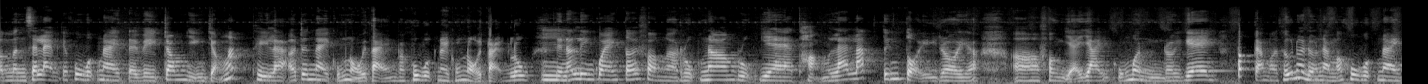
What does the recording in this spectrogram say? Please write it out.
uh, mình sẽ làm cho khu vực này tại vì trong diện chuẩn á thì là ở trên này cũng nội tạng và khu vực này cũng nội tạng luôn ừ. thì nó liên quan tới phần uh, ruột non ruột già thận lá lách tuyến tụy rồi uh, phần dạ dày của mình rồi gan tất cả mọi thứ nó đều nằm ở khu vực này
